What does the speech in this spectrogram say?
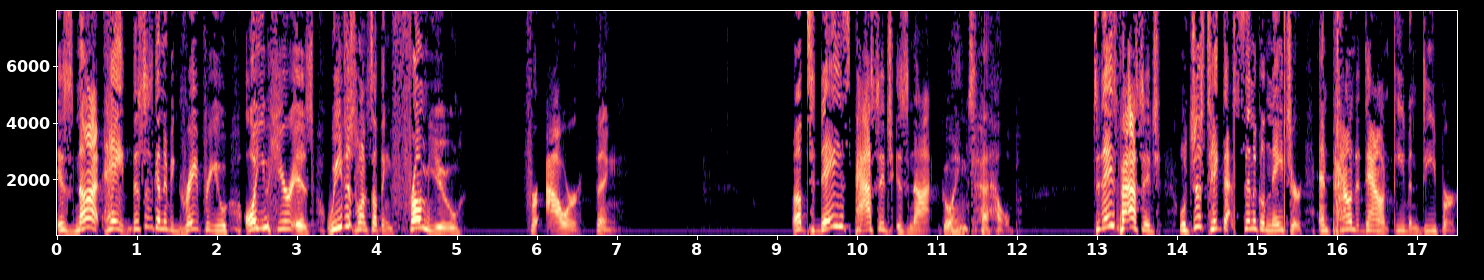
is not, hey, this is going to be great for you. All you hear is, we just want something from you for our thing. Well, today's passage is not going to help. Today's passage will just take that cynical nature and pound it down even deeper.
